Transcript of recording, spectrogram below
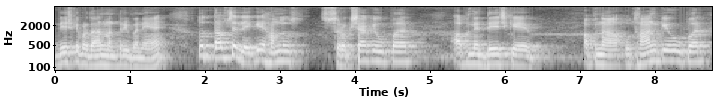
देश के प्रधानमंत्री बने हैं तो तब से लेके हम लोग सुरक्षा के ऊपर, अपने देश के, अपना उत्थान के ऊपर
